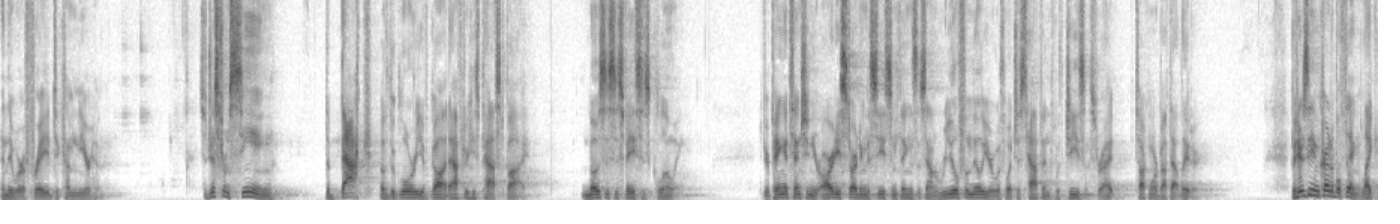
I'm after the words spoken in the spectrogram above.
and they were afraid to come near him. So, just from seeing the back of the glory of God after he's passed by, Moses' face is glowing. If you're paying attention, you're already starting to see some things that sound real familiar with what just happened with Jesus, right? Talk more about that later. But here's the incredible thing like,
